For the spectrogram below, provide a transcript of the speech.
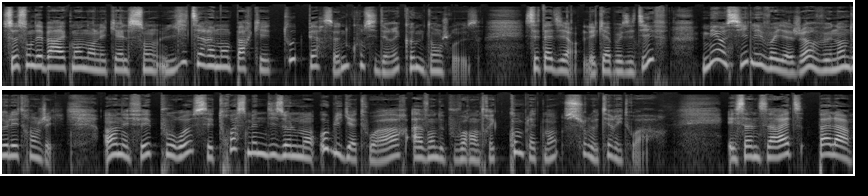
Ce sont des baraquements dans lesquels sont littéralement parquées toutes personnes considérées comme dangereuses. C'est-à-dire les cas positifs, mais aussi les voyageurs venant de l'étranger. En effet, pour eux, c'est trois semaines d'isolement obligatoire avant de pouvoir entrer complètement sur le territoire. Et ça ne s'arrête pas là.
